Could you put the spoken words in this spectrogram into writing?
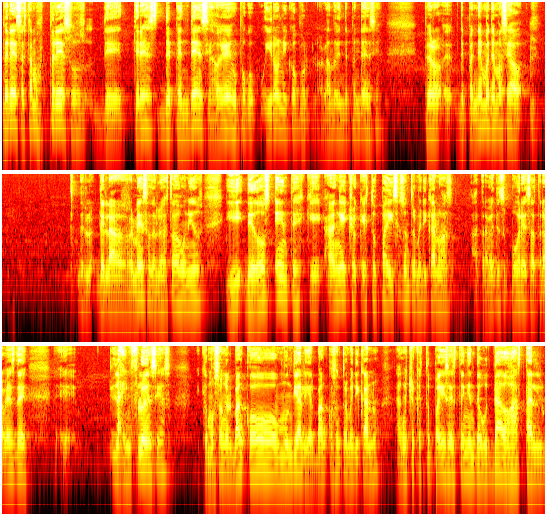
eh, presos, estamos presos de tres dependencias. Hoy es un poco irónico por, hablando de independencia, pero dependemos demasiado de, de la remesa de los Estados Unidos y de dos entes que han hecho que estos países centroamericanos, a, través de su pobreza, a través de las influencias, como son el Banco Mundial y el Banco Centroamericano, han hecho que estos países estén endeudados hasta el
